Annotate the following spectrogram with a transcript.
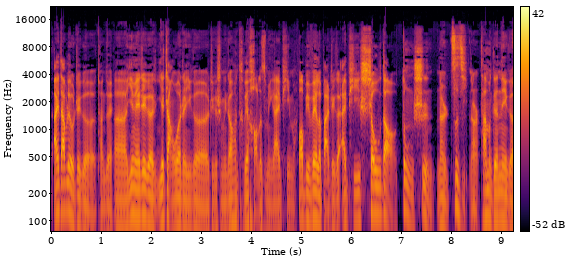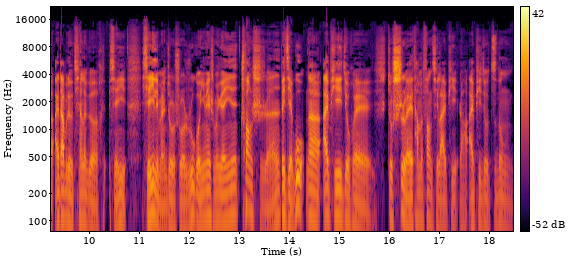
IW 这个团队，呃，因为这个也掌握着一个这个使命召唤特别好的这么一个 IP 嘛，Bobby 为了把这个 IP 收到动视那儿自己那儿，他们跟那个 IW 签了个协议，协议里面就是说，如果因为什么原因创始人被解雇，那 IP 就会就视为他们放弃了 IP，然后 IP 就自动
